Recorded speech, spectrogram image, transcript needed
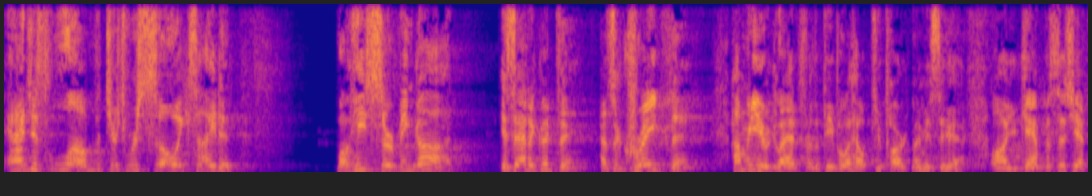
And I just love the church. We're so excited. Well, he's serving God. Is that a good thing? That's a great thing. How many of you are glad for the people that helped you park? Let me see that. Oh, your campuses? Yeah.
